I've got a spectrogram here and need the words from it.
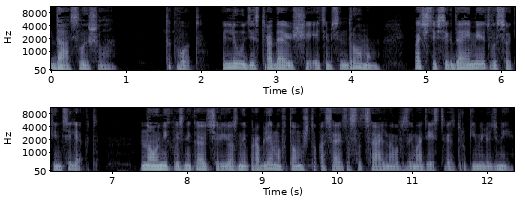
Да, слышала. Так вот, люди, страдающие этим синдромом, почти всегда имеют высокий интеллект — но у них возникают серьезные проблемы в том, что касается социального взаимодействия с другими людьми.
